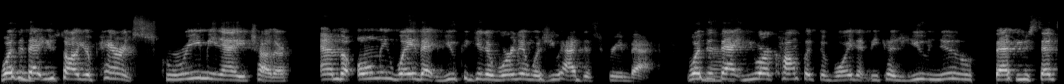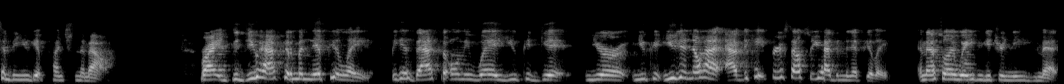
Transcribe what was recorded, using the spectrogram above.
was it that you saw your parents screaming at each other and the only way that you could get a word in was you had to scream back was yeah. it that you are conflict avoidant because you knew that if you said something, you get punched in the mouth? Right? Did you have to manipulate? Because that's the only way you could get your you could you didn't know how to advocate for yourself, so you had to manipulate. And that's the only way you can get your needs met.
